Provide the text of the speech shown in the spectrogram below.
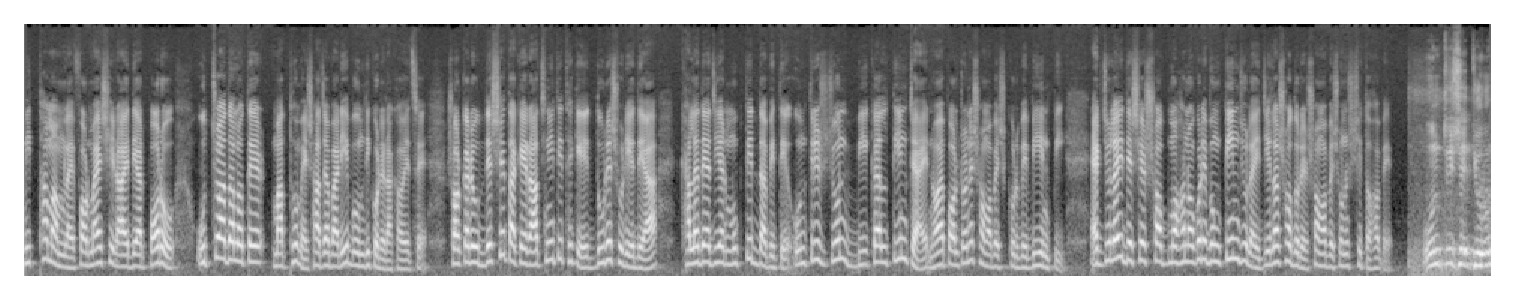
মিথ্যা মামলায় ফরমায়েশি রায় দেওয়ার পরও উচ্চ আদালতের মাধ্যমে সাজা বাড়িয়ে বন্দী করে রাখা হয়েছে। সরকারের উদ্দেশ্যে তাকে রাজনীতি থেকে দূরে সরিয়ে দেয়া খালেদা জিয়ার মুক্তির দাবিতে উনত্রিশ জুন বিকাল তিনটায় নয়াপল্টনে সমাবেশ করবে বিএনপি। এক জুলাই দেশের সব মহানগর এবং তিন জুলাই জেলা সদরে সমাবেশ অনুষ্ঠিত হবে। উনত্রিশে জুন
